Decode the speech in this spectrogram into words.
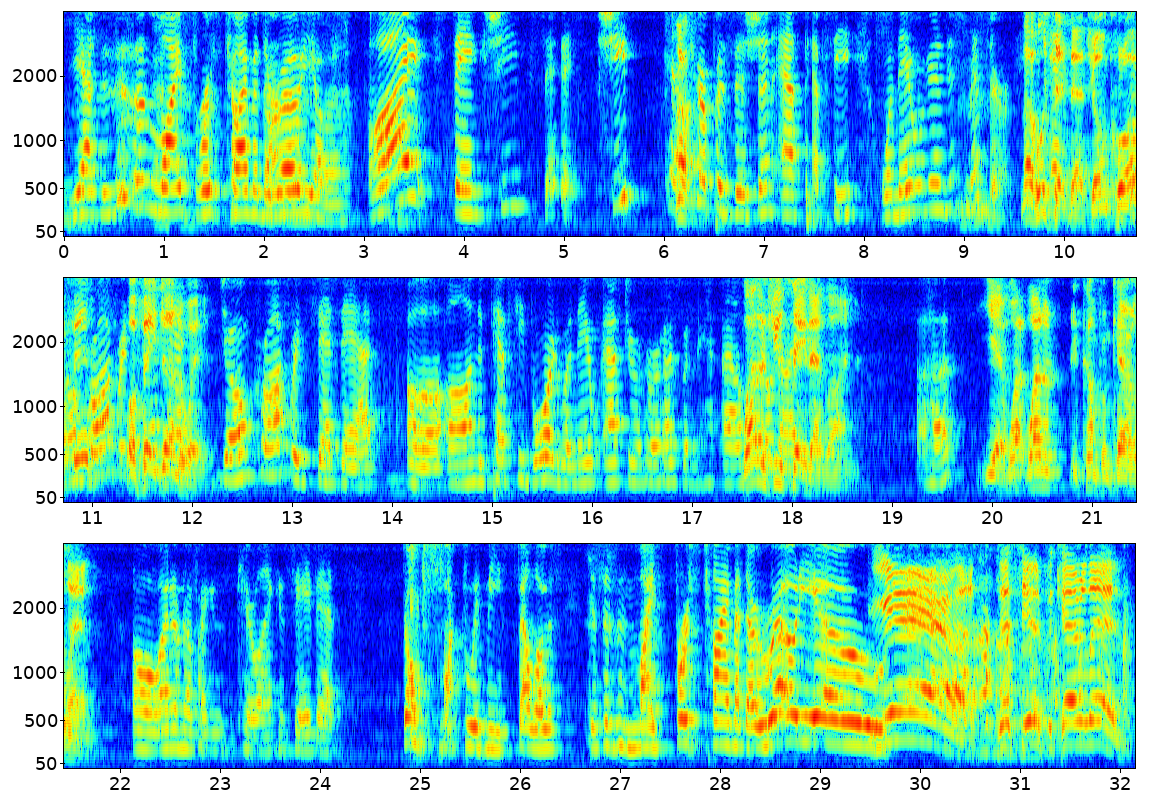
Yes, this isn't my first time at the rodeo. I think she said it. She kept Huh. her position at Pepsi when they were going to dismiss her. Now, who said And that? Joan Crawford? Joan Crawford or Faye said that- Dunaway? Joan Crawford said that uh, on the Pepsi board when they after her husband. Al Why don't Steele you died. say that line? Uh huh. Yeah, why, why don't it come from Carol Ann? Oh, I don't know if I can. Carol Ann can say that. Don't fuck with me, fellows. This isn't my first time at the rodeo. Yeah! Let's hear it for Carol Ann.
